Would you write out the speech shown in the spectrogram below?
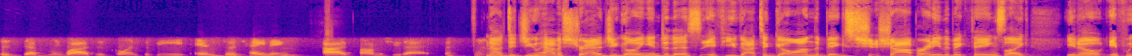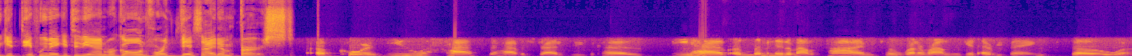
should definitely watch. It's going to be entertaining. I promise you that. Now, did you have a strategy going into this? If you got to go on the big sh- shop or any of the big things, like you know, if we get if we make it to the end, we're going for this item first. of course, you have to have a strategy because we have a limited amount of time to run around and get everything. So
